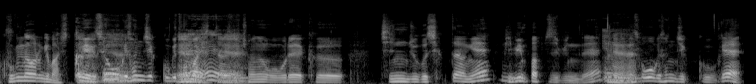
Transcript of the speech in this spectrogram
국 나오는 게 맛있다. 그 소고기 선짓국이 네. 더 맛있다. 네. 그래서 저는 올해 그 진주 그 식당의 비빔밥 집인데 네. 소고기 선짓국에.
